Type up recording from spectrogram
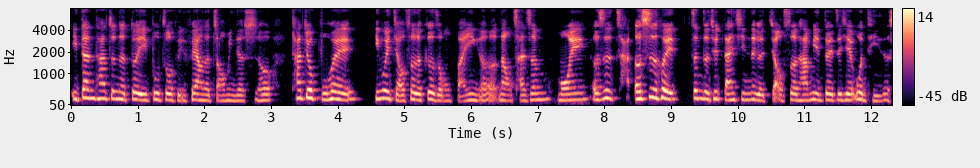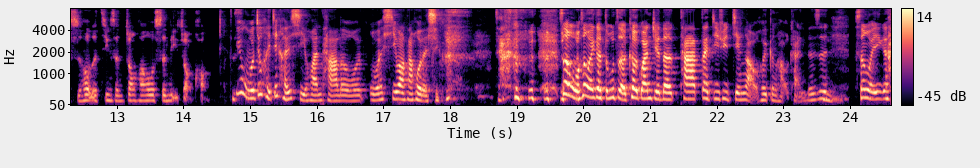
一旦他真的对一部作品非常的着迷的时候，他就不会因为角色的各种反应而那种产生魔 A，而是而是会真的去担心那个角色他面对这些问题的时候的精神状况或生理状况。因为我就已经很喜欢他了，我我希望他获得幸福。这样，虽然我身为一个读者，客观觉得他再继续煎熬会更好看，但是身为一个、嗯、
